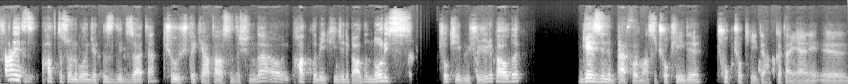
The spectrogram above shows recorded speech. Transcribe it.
Sainz hafta sonu boyunca hızlıydı zaten. Q3'teki hatası dışında. O, haklı bir ikincilik aldı. Norris çok iyi bir üçüncülük aldı. Gezi'nin performansı çok iyiydi. Çok çok iyiydi hakikaten yani e,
